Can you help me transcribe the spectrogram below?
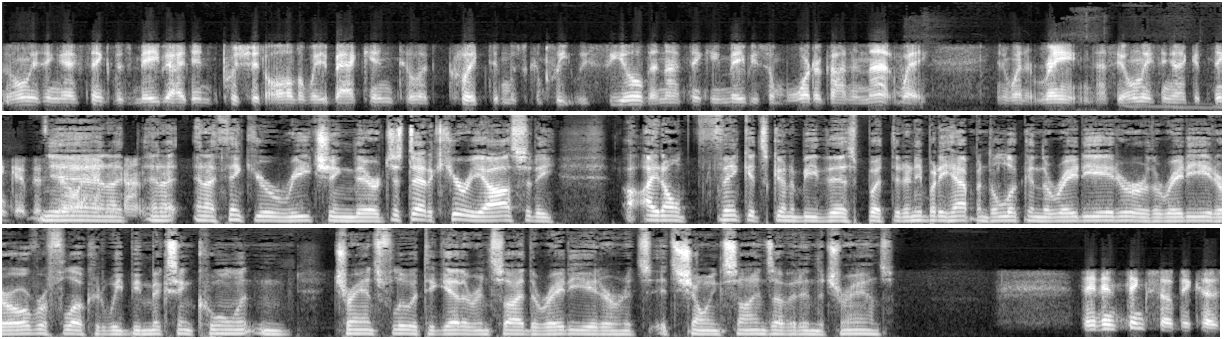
the only thing I think of is maybe I didn't push it all the way back in till it clicked and was completely sealed. And I'm thinking maybe some water got in that way, you know, when it rained. That's the only thing I could think of. Yeah, no, I and I and I and I think you're reaching there. Just out of curiosity, I don't think it's going to be this, but did anybody happen to look in the radiator or the radiator overflow? Could we be mixing coolant and trans fluid together inside the radiator, and it's it's showing signs of it in the trans? They didn't think so because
